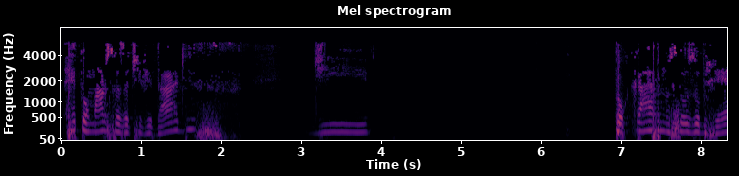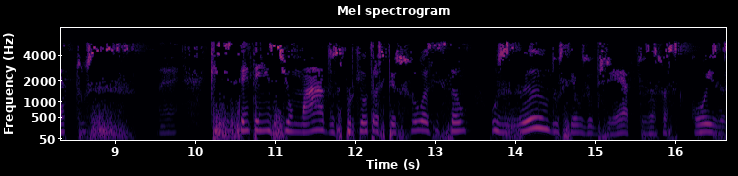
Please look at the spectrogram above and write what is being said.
retomar suas atividades, de tocar nos seus objetos, né, que se sentem enciumados porque outras pessoas estão usando seus objetos, as suas coisas,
